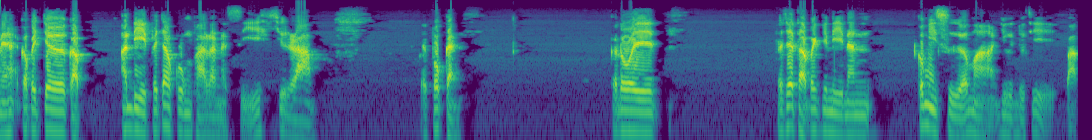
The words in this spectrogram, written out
เนี่ยฮะก็ไปเจอกับอดีตพระเจ้ากรุงพาราณสีชื่อราม ไปพบกัน ก็โดยพระเจ้าตาปกินีนั้นก็มีเสือมายืนอยู่ที่ปาก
